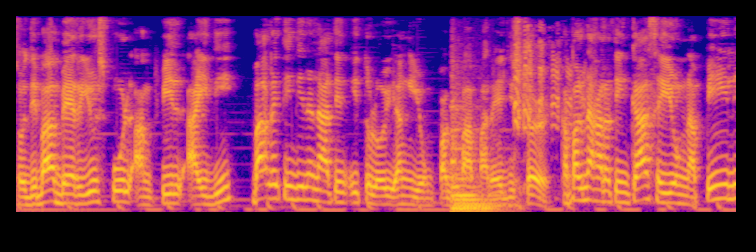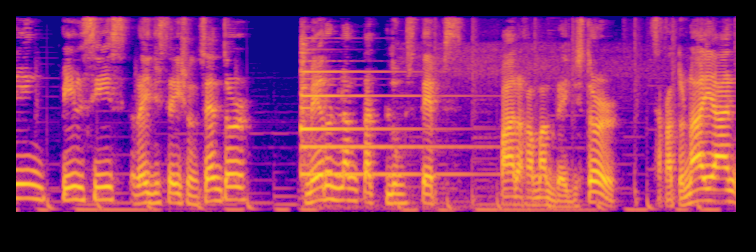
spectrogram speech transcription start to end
So, di ba, very useful ang PhilID? Bakit hindi na natin ituloy ang iyong pagpaparegister? Kapag nakarating ka sa iyong napiling PhilSys Registration Center, meron lang tatlong steps para ka mag-register. Sa katunayan,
